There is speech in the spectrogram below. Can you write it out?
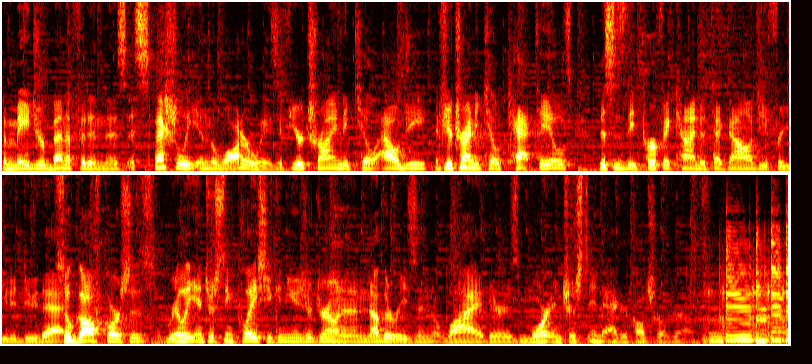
the major benefit in this, especially in the waterways. If you're trying to kill algae, if you're trying to kill cattails, this is the perfect kind of technology for you to do that. So golf courses, really interesting place you can use your drone and another reason why there is more interest in agricultural drones.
